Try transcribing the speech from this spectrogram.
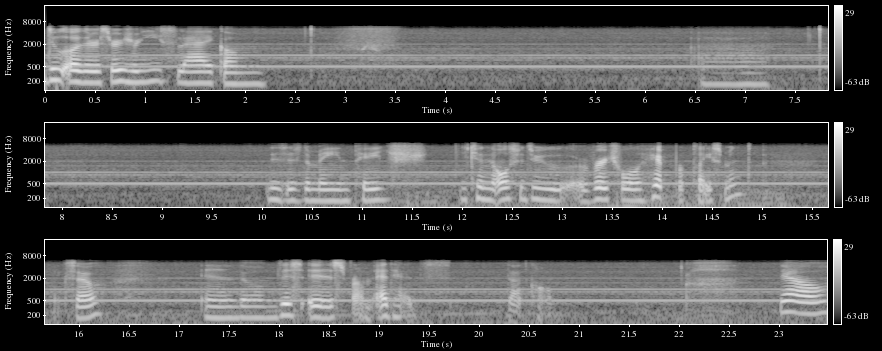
do other surgeries like um, uh, this is the main page. You can also do a virtual hip replacement, so. And um, this is from edheads.com. Now,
